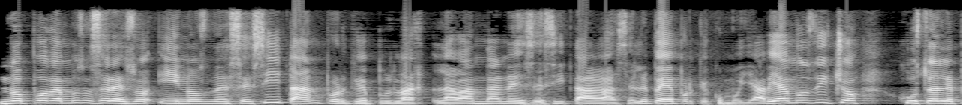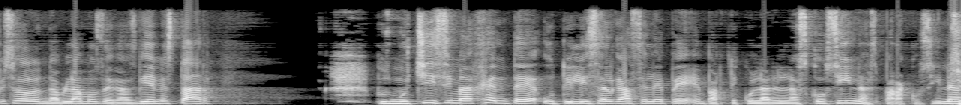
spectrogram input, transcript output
No podemos hacer eso y nos necesitan porque pues la, la banda necesita gas LP porque como ya habíamos dicho justo en el episodio donde hablamos de gas bienestar, pues muchísima gente utiliza el gas LP, en particular en las cocinas, para cocinar.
